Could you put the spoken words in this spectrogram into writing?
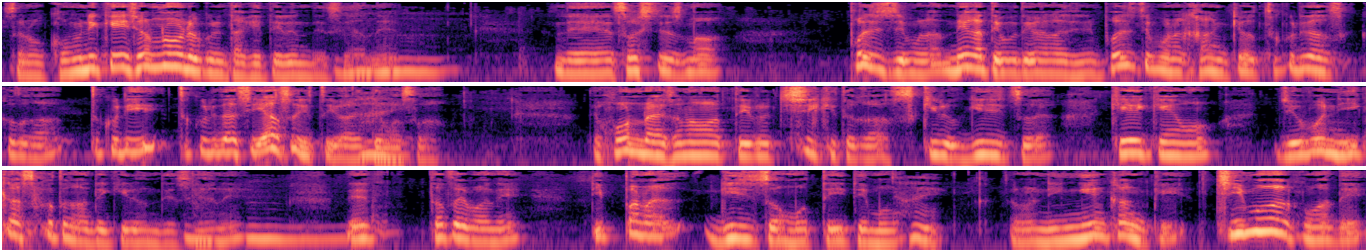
そのコミュニケーション能力に長けてるんですよね。で、そしてその、ポジティブな、ネガティブではなしに、ポジティブな環境を作り出すことが、作り、作り出しやすいと言われてますわ。はいで本来備わっている知識とかスキル、技術や経験を十分に活かすことができるんですよね。で、例えばね、立派な技術を持っていても、はい、その人間関係、チームワークまで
